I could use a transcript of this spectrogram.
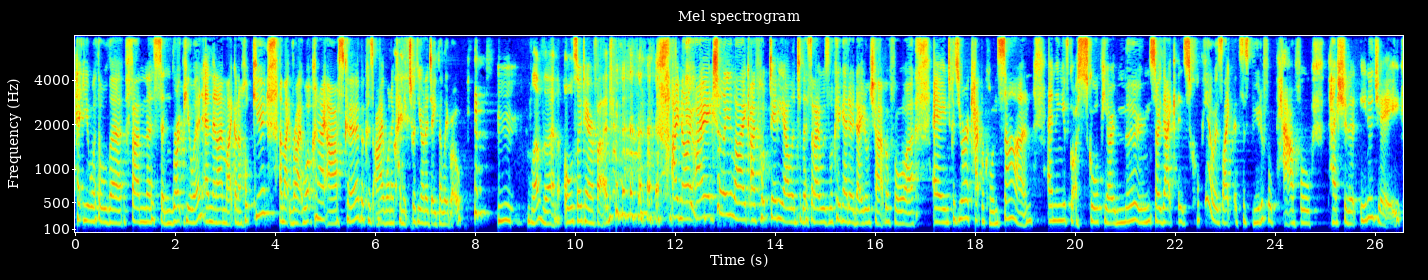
hit you with all the funness and rope you in, and then I'm like going to hook you. I'm like, right, what can I ask her because I want to connect with you on a deeper level. mm. Love that. Also terrified. I know. I actually like, I've hooked Danielle into this and I was looking at her natal chart before. And because you're a Capricorn sun and then you've got a Scorpio moon. So that Scorpio is like, it's this beautiful, powerful, passionate energy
